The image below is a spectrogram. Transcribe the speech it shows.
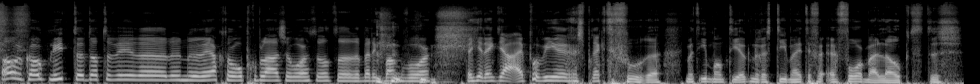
Oh, ik hoop niet eh, dat er weer eh, een reactor opgeblazen wordt, want eh, daar ben ik bang voor. dat je denkt, ja, ik probeer een gesprek te voeren met iemand die ook nog eens 10 meter eh, voor mij loopt. Dus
